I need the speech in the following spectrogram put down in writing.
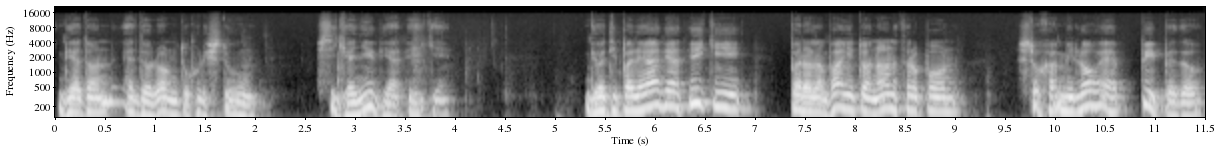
δια των εντολών του Χριστού στην Καινή Διαθήκη. Διότι η Παλαιά Διαθήκη παραλαμβάνει τον άνθρωπο στο χαμηλό επίπεδο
